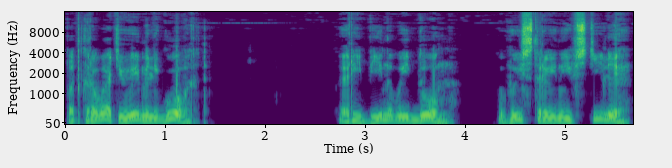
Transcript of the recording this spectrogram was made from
под кроватью Эмили Говард. Рябиновый дом, выстроенный в стиле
